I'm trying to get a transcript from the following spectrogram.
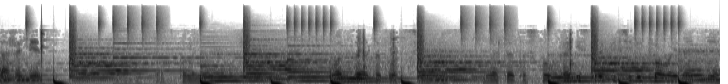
Даже меньше. Вот за этот вот свинец. Вот это сколько? Канистра 5-литровой на дне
